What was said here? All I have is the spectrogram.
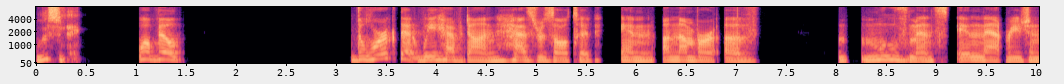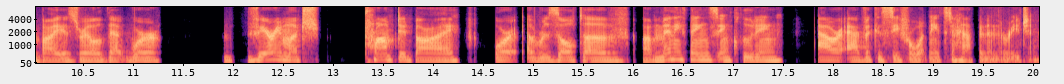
listening. Well, Bill, the work that we have done has resulted in a number of movements in that region by Israel that were very much prompted by or a result of uh, many things, including our advocacy for what needs to happen in the region.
